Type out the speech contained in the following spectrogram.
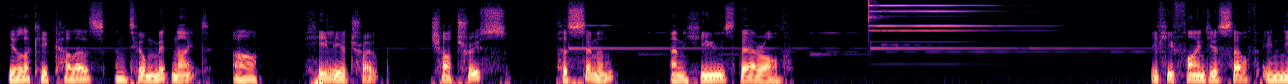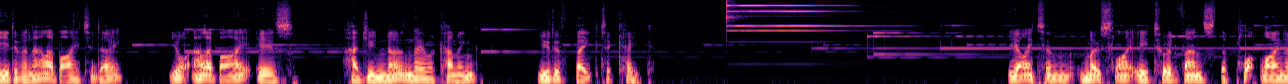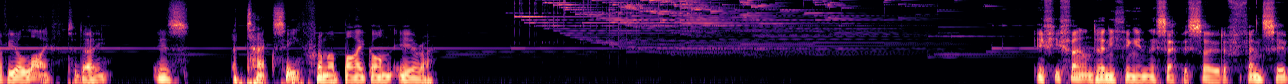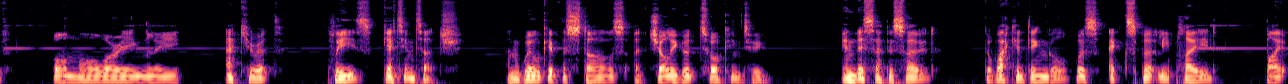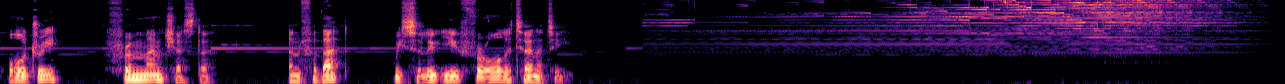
Your lucky colours until midnight are heliotrope, chartreuse, persimmon, and hues thereof. If you find yourself in need of an alibi today, your alibi is had you known they were coming, you'd have baked a cake. The item most likely to advance the plotline of your life today is a taxi from a bygone era. If you found anything in this episode offensive or more worryingly accurate, please get in touch and we'll give the stars a jolly good talking to. In this episode, the Wackadingle was expertly played by Audrey from Manchester, and for that we salute you for all eternity.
